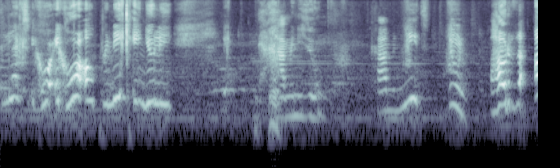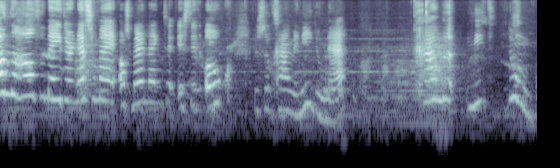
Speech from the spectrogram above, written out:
Relax. Ik hoor, ik hoor al paniek in jullie. Gaan we niet doen. Gaan we niet doen. We houden de anderhalve meter, net zo mij, als mijn lengte is dit ook. Dus dat gaan we niet doen, hè? Gaan we niet doen.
